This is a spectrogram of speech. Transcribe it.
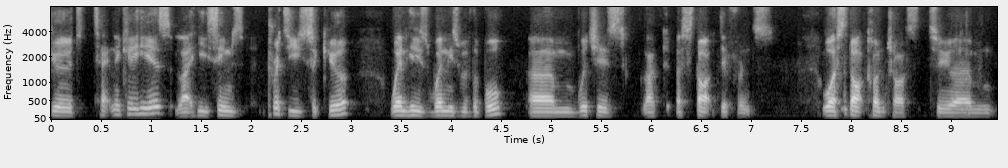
good technically he is. Like he seems pretty secure when he's when he's with the ball, um, which is like a stark difference, or a stark contrast to um,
